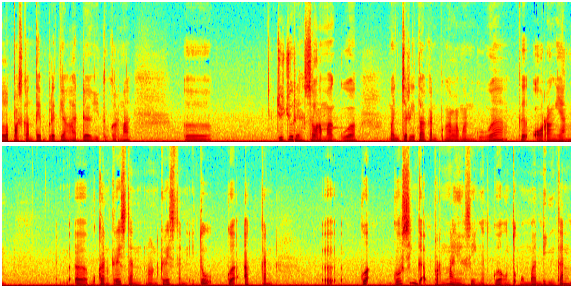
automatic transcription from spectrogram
melepaskan template yang ada gitu. Karena uh, jujur ya selama gue menceritakan pengalaman gue ke orang yang uh, bukan Kristen non Kristen itu gue akan uh, gue gue sih nggak pernah ya seingat gue untuk membandingkan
